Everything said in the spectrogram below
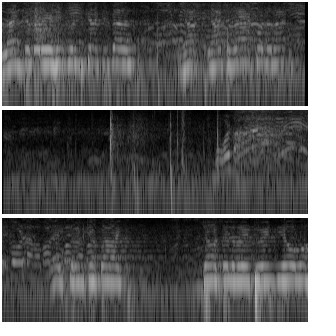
Line delivery, he couldn't connect it well. You have, you have to run for the runs. Excellent comeback. Dot delivery to end the over.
